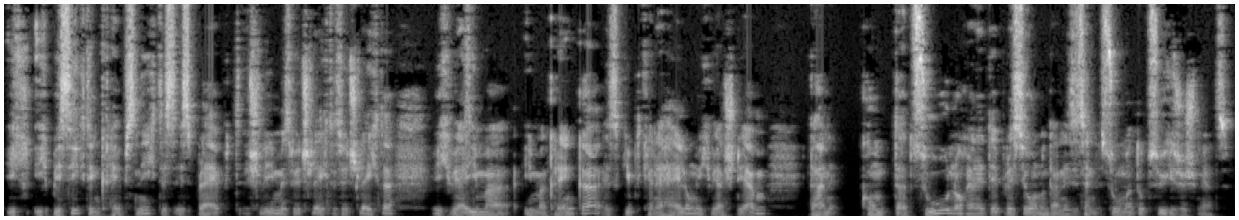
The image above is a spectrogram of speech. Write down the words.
ich, ich besiege den Krebs nicht, es, es bleibt schlimm, es wird schlechter, es wird schlechter, ich werde immer, immer kränker, es gibt keine Heilung, ich werde sterben, dann kommt dazu noch eine Depression und dann ist es ein somatopsychischer Schmerz.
